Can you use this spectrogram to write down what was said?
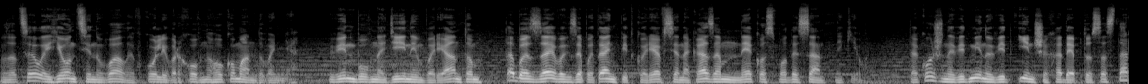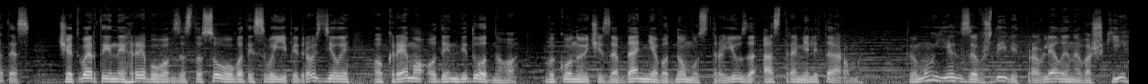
За це легіон цінували в колі верховного командування. Він був надійним варіантом та без зайвих запитань підкорявся наказам некосмодесантників. Також, на відміну від інших Адептус Астартес, четвертий не гребував застосовувати свої підрозділи окремо один від одного, виконуючи завдання в одному строю за Астра Мілітарум. Тому їх завжди відправляли на важкі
